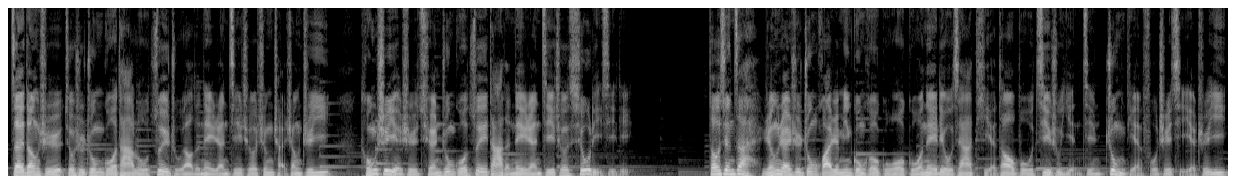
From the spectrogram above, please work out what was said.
在当时就是中国大陆最主要的内燃机车生产商之一，同时也是全中国最大的内燃机车修理基地。到现在仍然是中华人民共和国国内六家铁道部技术引进重点扶持企业之一。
